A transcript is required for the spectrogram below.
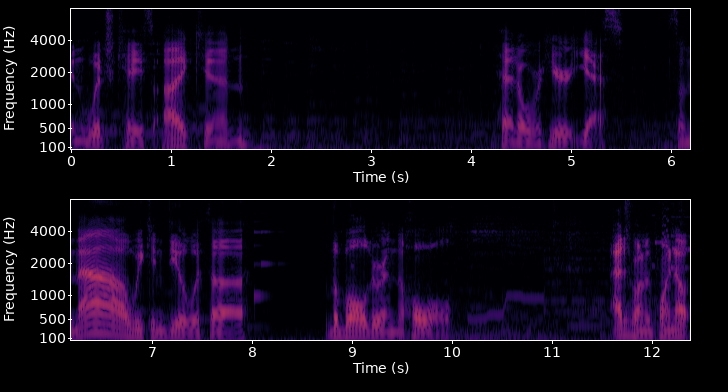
In which case I can head over here. Yes. So now we can deal with uh, the boulder and the hole. I just wanted to point out,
